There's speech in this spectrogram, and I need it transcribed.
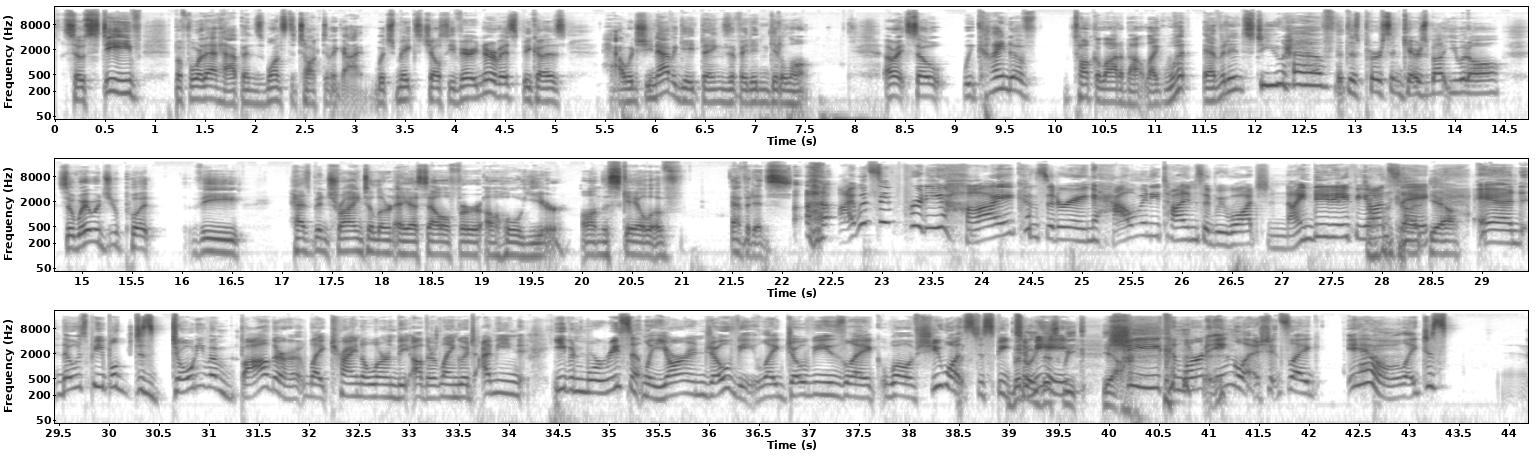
So Steve, before that happens, wants to talk to the guy, which makes Chelsea very nervous because how would she navigate things if they didn't get along? All right, so we kind of talk a lot about like what evidence do you have that this person cares about you at all? So where would you put the has been trying to learn ASL for a whole year on the scale of evidence? I would say pretty high considering how many times have we watched 90 Day Fiance? yeah. And those people just don't even bother like trying to learn the other language. I mean, even more recently, Yara and Jovi. Like Jovi's like, well, if she wants to speak to me, yeah. she can learn English. It's like, ew, like just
